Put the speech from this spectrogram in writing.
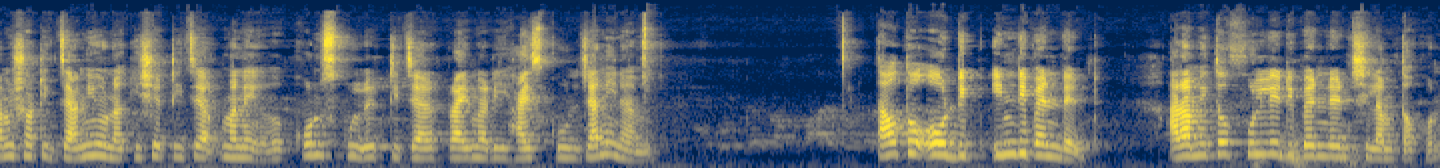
আমি সঠিক জানিও না কিসের টিচার মানে কোন স্কুলের টিচার প্রাইমারি হাই স্কুল জানি না আমি। তাও তো ও ইন্ডিপেন্ডেন্ট আর আমি তো ফুললি ডিপেন্ডেন্ট ছিলাম তখন।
